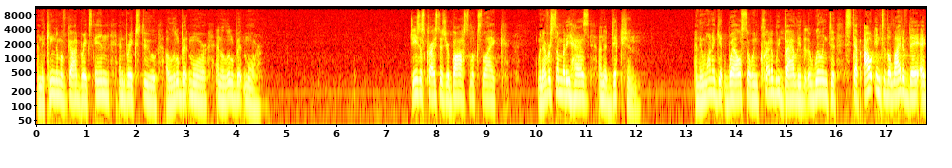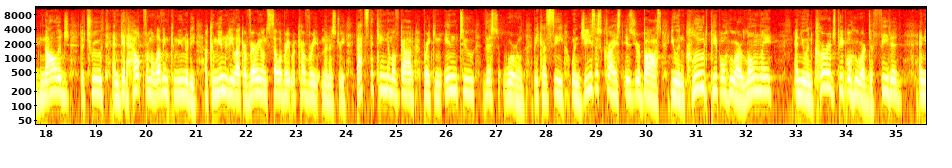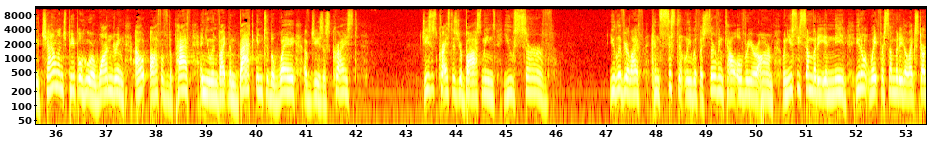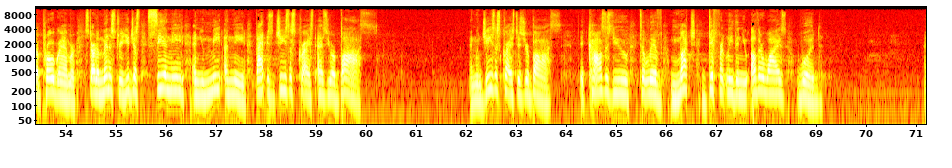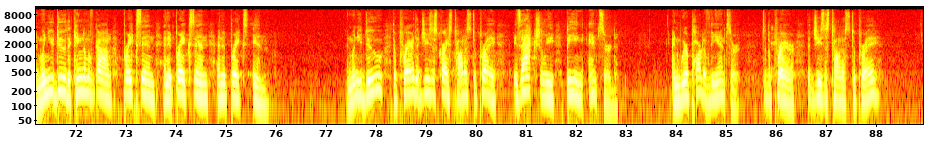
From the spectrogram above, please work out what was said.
And the kingdom of God breaks in and breaks through a little bit more and a little bit more. Jesus Christ as your boss looks like whenever somebody has an addiction and they want to get well so incredibly badly that they're willing to step out into the light of day, acknowledge the truth, and get help from a loving community, a community like our very own Celebrate Recovery ministry. That's the kingdom of God breaking into this world. Because, see, when Jesus Christ is your boss, you include people who are lonely, and you encourage people who are defeated, and you challenge people who are wandering out off of the path, and you invite them back into the way of Jesus Christ. Jesus Christ as your boss means you serve. You live your life consistently with a serving towel over your arm. When you see somebody in need, you don't wait for somebody to like start a program or start a ministry. You just see a need and you meet a need. That is Jesus Christ as your boss. And when Jesus Christ is your boss, it causes you to live much differently than you otherwise would. And when you do, the kingdom of God breaks in and it breaks in and it breaks in. And when you do, the prayer that Jesus Christ taught us to pray is actually being answered. And we're part of the answer to the prayer that Jesus taught us to pray.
